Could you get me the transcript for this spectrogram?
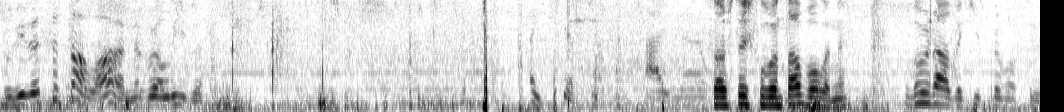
Podia acertar lá, na baliza. Ai, esquece. Ai, não. Sabes, tens de levantar a bola, né? Dourado aqui para vocês.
